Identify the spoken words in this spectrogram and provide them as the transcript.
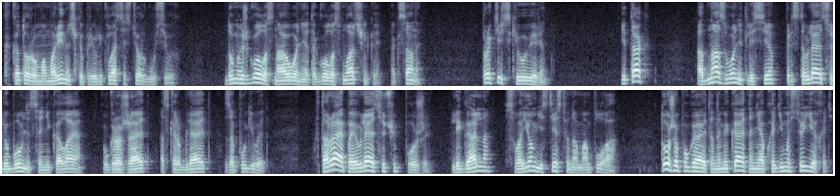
к которому Мариночка привлекла сестер Гусевых. Думаешь, голос на Аоне – это голос младшенькой, Оксаны? Практически уверен. Итак, одна звонит Лисе, представляется любовницей Николая, угрожает, оскорбляет, запугивает. Вторая появляется чуть позже, легально, в своем естественном амплуа. Тоже пугает и намекает на необходимость уехать.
